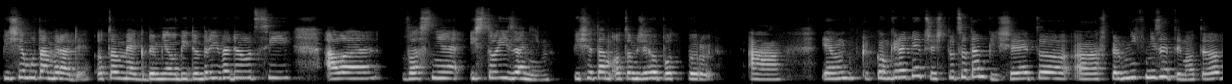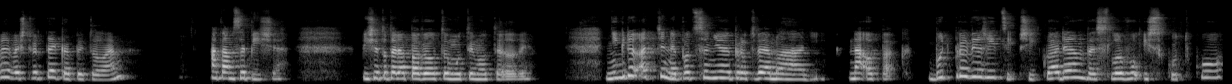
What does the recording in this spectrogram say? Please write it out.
píše mu tam rady o tom, jak by měl být dobrý vedoucí, ale vlastně i stojí za ním. Píše tam o tom, že ho podporuje. A já vám konkrétně přečtu, co tam píše. Je to v první knize Timoteovi ve čtvrté kapitole. A tam se píše. Píše to teda Pavel tomu Timoteovi. Nikdo ať tě nepodceňuje pro tvé mládí. Naopak, buď pro věřící příkladem ve slovu i skutku,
